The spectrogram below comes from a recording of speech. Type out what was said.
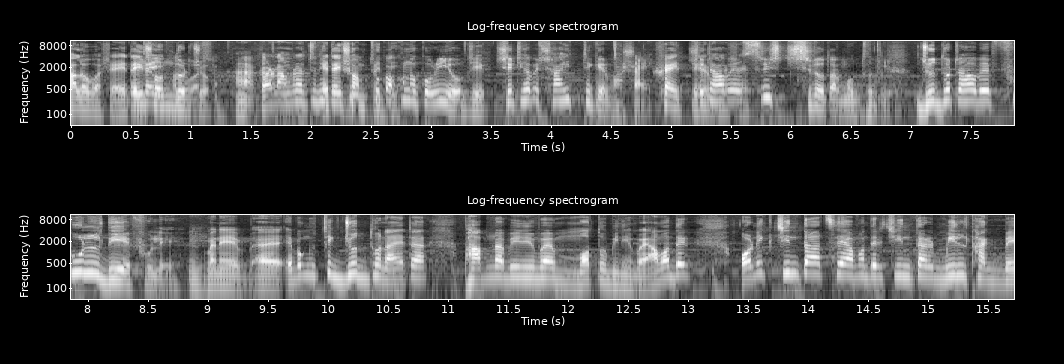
ভালোবাসা এটাই সৌন্দর্য। হ্যাঁ কারণ আমরা যদি এটাই যুদ্ধ সম্প্রীতি। কখনো করিও সেটি হবে সাহিত্যিকের ভাষায়। সেটা হবে সৃষ্টিশীলতার মধ্য দিয়ে। যুদ্ধটা হবে ফুল দিয়ে ফুলে। মানে এবং ঠিক যুদ্ধ না এটা ভাবনা বিনিময় মত বিনিময়। আমাদের অনেক চিন্তা আছে আমাদের চিন্তার মিল থাকবে।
